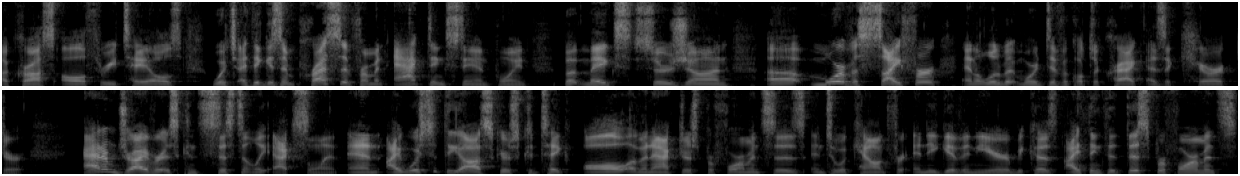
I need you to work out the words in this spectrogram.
across all three tales, which I think is impressive from an acting standpoint, but makes Sir Jean uh, more of a cipher and a little bit more difficult to crack as a character. Adam Driver is consistently excellent, and I wish that the Oscars could take all of an actor's performances into account for any given year because I think that this performance,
